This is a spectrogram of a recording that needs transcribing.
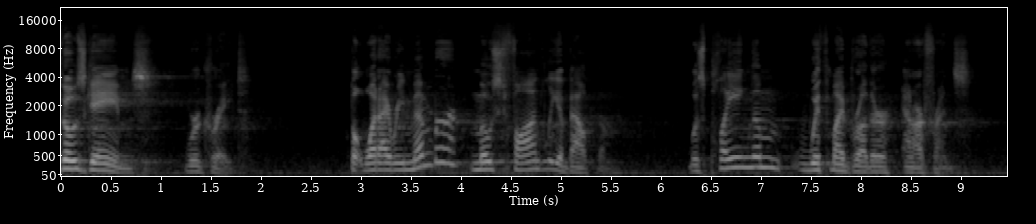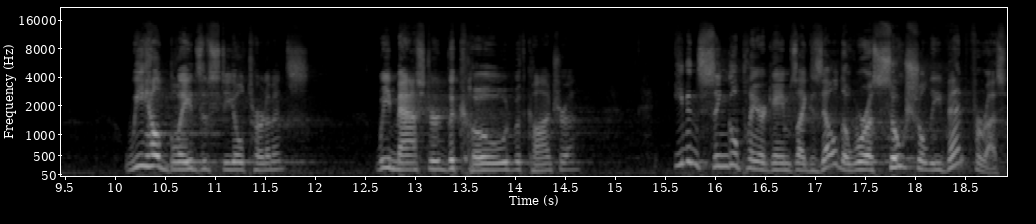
Those games were great. But what I remember most fondly about them was playing them with my brother and our friends. We held Blades of Steel tournaments. We mastered the code with Contra. Even single player games like Zelda were a social event for us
